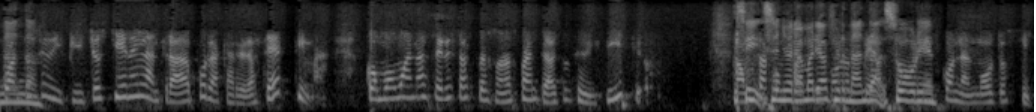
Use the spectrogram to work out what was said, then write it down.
¿cuántos edificios tienen la entrada por la carrera séptima? ¿Cómo van a hacer estas personas para entrar a sus edificios? sí, señora María Fernanda, sobre con las motos, sí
